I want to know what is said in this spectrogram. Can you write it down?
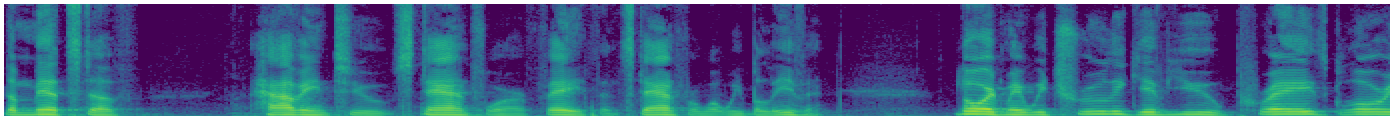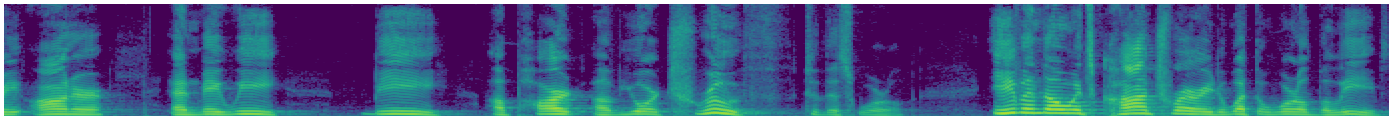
the midst of having to stand for our faith and stand for what we believe in. Lord, may we truly give you praise, glory, honor, and may we be a part of your truth to this world. Even though it's contrary to what the world believes,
